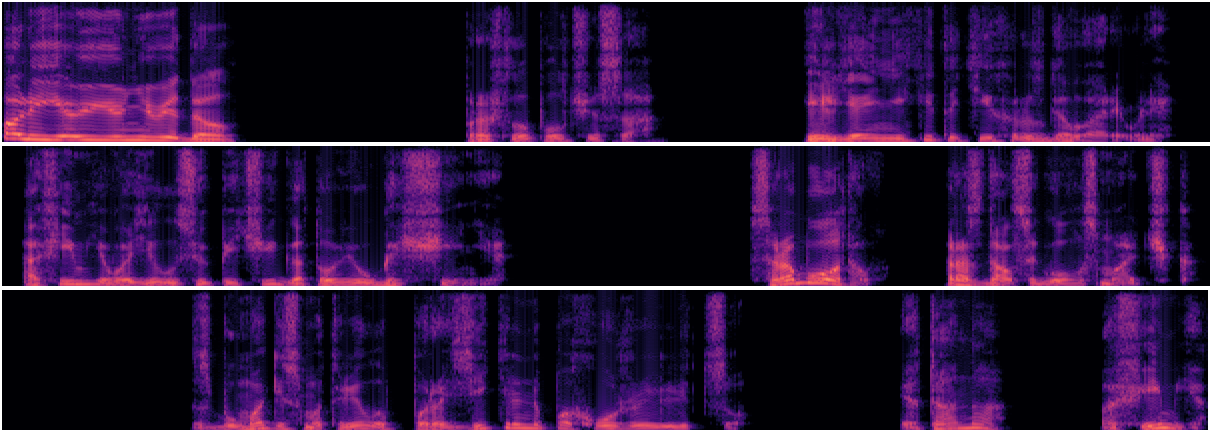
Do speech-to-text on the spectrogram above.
Али я ее не видал. Прошло полчаса. Илья и Никита тихо разговаривали. Афимья возилась у печи, готовя угощение. «Сработал!» — раздался голос мальчика. С бумаги смотрело поразительно похожее лицо. Это она, Афимья.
